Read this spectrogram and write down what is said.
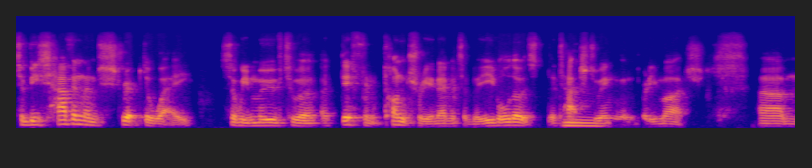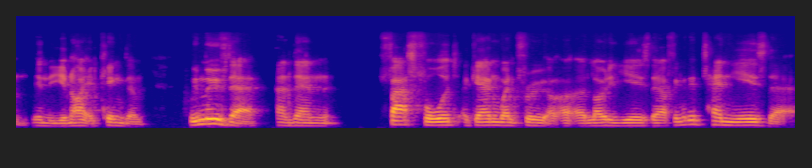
To be having them stripped away so we moved to a, a different country inevitably, although it's attached mm. to England pretty much um, in the United Kingdom. We moved there and then fast forward again, went through a, a load of years there. I think I did 10 years there.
